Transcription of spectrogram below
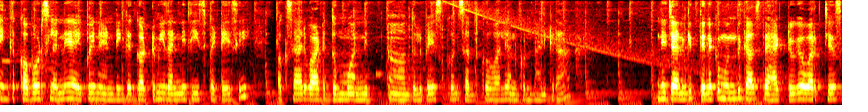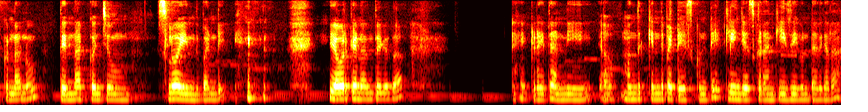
ఇంకా కబోర్డ్స్లు అన్నీ అయిపోయినాయండి. ఇంకా గట్టు మీద అన్నీ తీసి పెట్టేసి ఒకసారి వాటి దుమ్ము అన్ని దులిపేసుకొని సర్దుకోవాలి అనుకుంటున్నాను ఇక్కడ. నిజానికి తినక ముందు కాస్త యాక్టివ్గా వర్క్ చేసుకున్నాను. తిన్నాక కొంచెం స్లో అయింది బండి. ఎవరికైనా అంతే కదా? ఇక్కడైతే అన్నీ ముందు కింద పెట్టేసుకుంటే క్లీన్ చేసుకోవడానికి ఈజీగా ఉంటుంది కదా?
